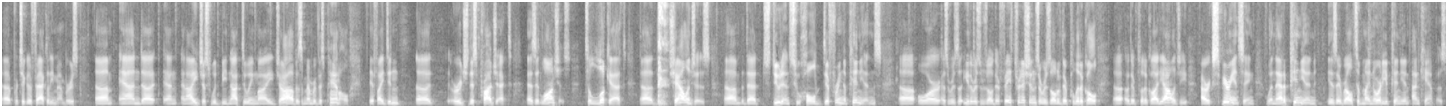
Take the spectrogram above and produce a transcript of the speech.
uh, particular faculty members. Um, and, uh, and, and I just would be not doing my job as a member of this panel if I didn't uh, urge this project as it launches to look at uh, the challenges um, that students who hold differing opinions uh, or as a result, either as a result of their faith traditions or a result of their political, uh, or their political ideology are experiencing when that opinion is a relative minority opinion on campus.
